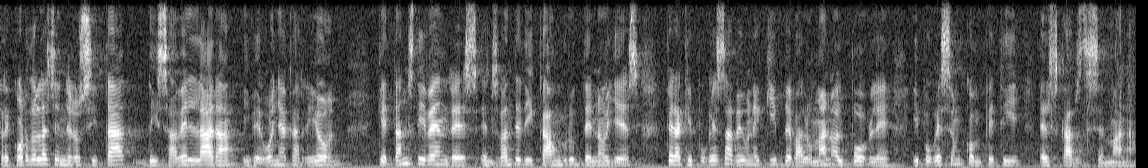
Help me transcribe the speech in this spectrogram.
recordo la generositat d'Isabel Lara i Begoña Carrión, que tants divendres ens van dedicar a un grup de noies per a que pogués haver un equip de balomano al poble i poguéssim competir els caps de setmana.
